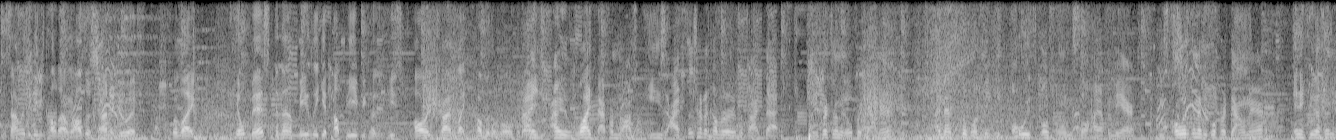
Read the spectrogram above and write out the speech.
It's not really getting called out. Razo's trying to do it, but like he'll miss and then immediately get up B because he's already trying to like cover the roll. I, I like that from Russell. He's actually trying to cover the fact that Paper's going to go for downer. And that's the one thing he always goes for when he's so high up in the air. He's always going to go for down air. And if he doesn't,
